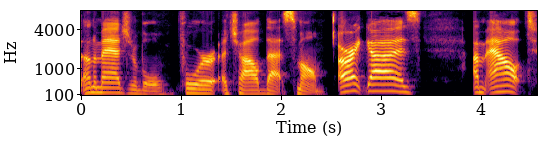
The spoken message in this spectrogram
unimaginable for a child that small. All right, guys, I'm out.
